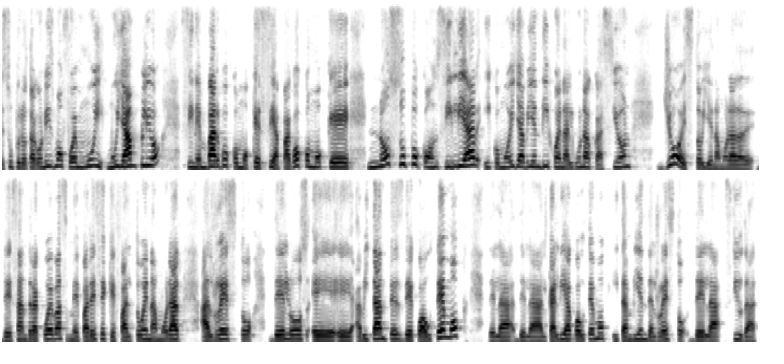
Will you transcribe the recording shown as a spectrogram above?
su protagonismo fue muy, muy amplio, sin embargo, como que se apagó, como que no supo conciliar y como ella bien dijo en alguna ocasión, yo estoy enamorada de, Sandra Cuevas, me parece que faltó enamorar al resto de los eh, eh, habitantes de Cuauhtémoc, de la, de la alcaldía Cuauhtémoc y también del resto de la ciudad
